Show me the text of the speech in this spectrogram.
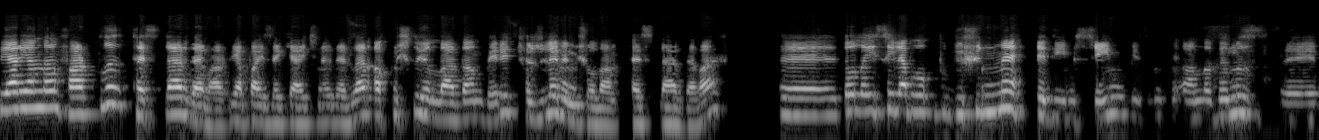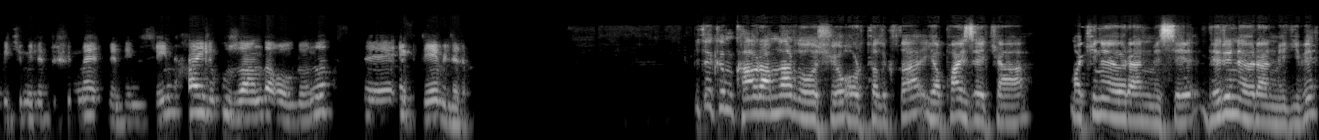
Diğer yandan farklı testler de var yapay zeka için önerilen. 60'lı yıllardan beri çözülememiş olan testler de var. E, dolayısıyla bu, bu düşünme dediğimiz şeyin bizim anladığımız e, biçimiyle düşünme dediğimiz şeyin hayli uzağında olduğunu e, ekleyebilirim. Bir takım kavramlar dolaşıyor ortalıkta. Yapay zeka, makine öğrenmesi, derin öğrenme gibi.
